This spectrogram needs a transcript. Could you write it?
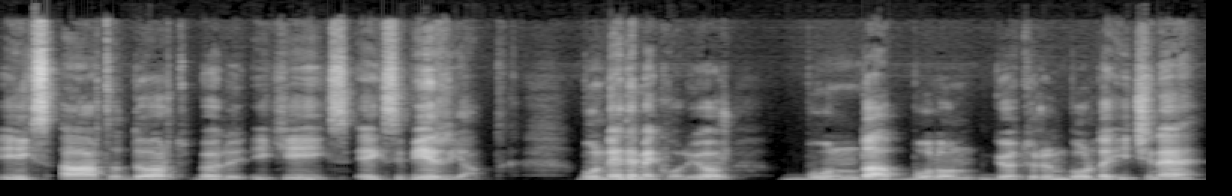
x artı 4 bölü 2x eksi 1 yaptık. Bu ne demek oluyor? Bunda bulun götürün burada içine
